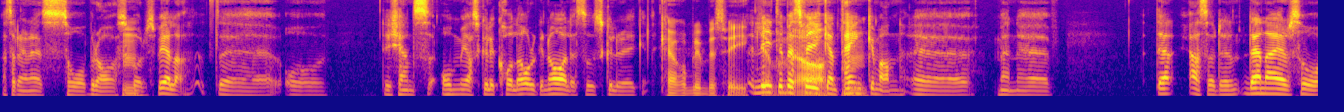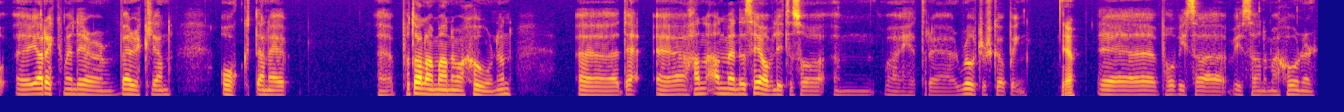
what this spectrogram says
alltså den är så bra Mm. skådespelat. Eh, och det känns, om jag skulle kolla originalet så skulle det Kanske blir besviken. Lite besviken Ja, mm. tänker man. Eh, men den, alltså den, den är så, jag rekommenderar den verkligen. Och den är, eh, på tal om animationen, eh, det, eh, han använder sig av lite så, um, vad heter det, rotorscoping. Ja. På vissa, vissa animationer.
